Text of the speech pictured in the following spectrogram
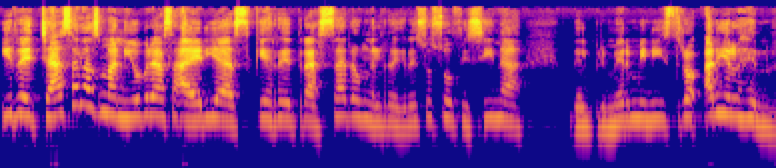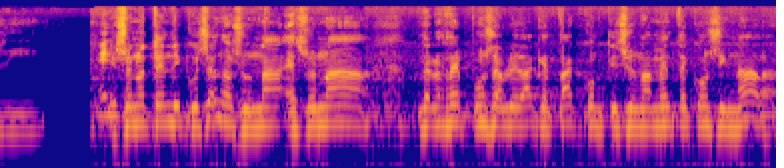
y rechaza las maniobras aéreas que retrasaron el regreso a su oficina del primer ministro Ariel Henry. Eso no está en discusión, es una, es una de las responsabilidades que está constitucionalmente consignada.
